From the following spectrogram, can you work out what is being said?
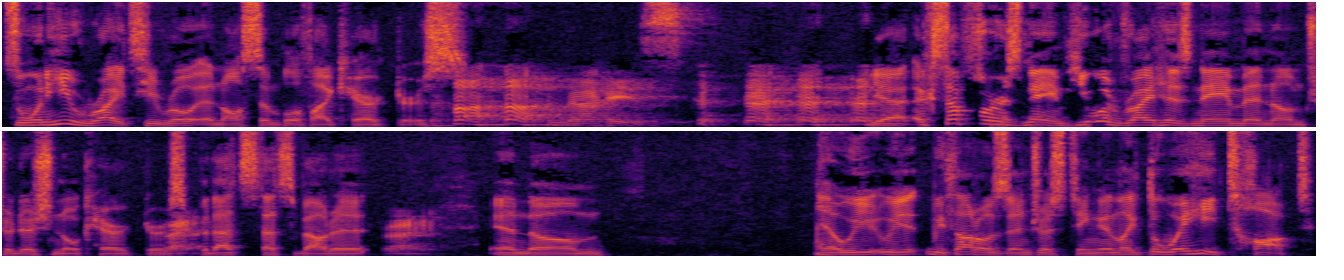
So when he writes, he wrote in all simplified characters. nice. yeah, except for his name, he would write his name in um, traditional characters, right. but that's that's about it. Right. And um, yeah, we, we we thought it was interesting, and like the way he talked,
